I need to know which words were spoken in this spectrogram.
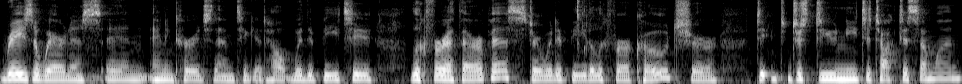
raise awareness and, and encourage them to get help? Would it be to look for a therapist or would it be to look for a coach or do, just do you need to talk to someone?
